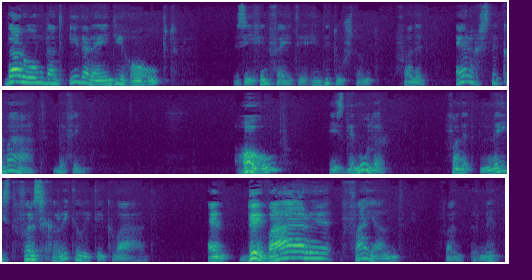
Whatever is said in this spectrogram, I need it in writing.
Daarom dat iedereen die hoopt, zich in feite in de toestand van het ergste kwaad bevindt. Hoop is de moeder van het meest verschrikkelijke kwaad en de ware vijand van een mens.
